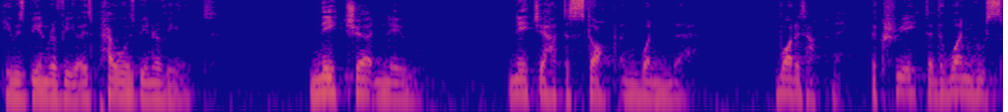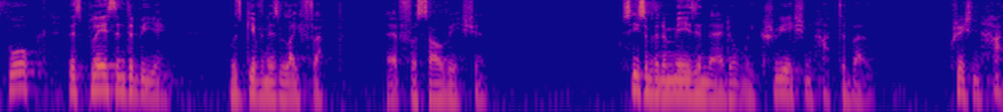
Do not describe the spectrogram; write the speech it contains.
he was being revealed, his power was being revealed. Nature knew. Nature had to stop and wonder what is happening. The Creator, the one who spoke this place into being, was giving his life up uh, for salvation see something amazing there, don't we? Creation had to bow. Creation had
